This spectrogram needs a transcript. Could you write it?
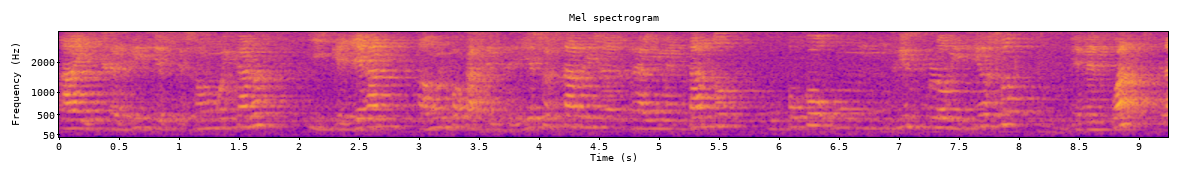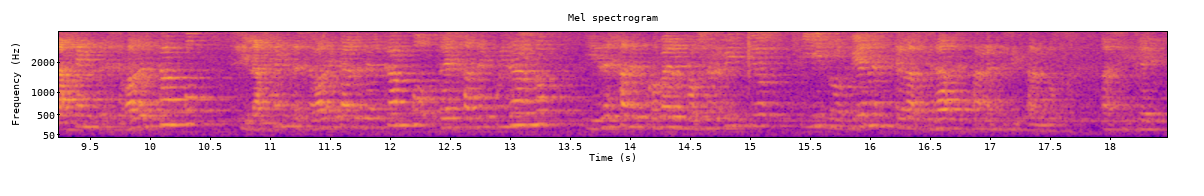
hay servicios que son muy caros y que llegan a muy poca gente. Y eso está re- realimentando un poco un círculo vicioso en el cual la gente se va del campo, si la gente se va del campo, deja de cuidarlo y deja de proveer los servicios y los bienes que la ciudad está necesitando. Así que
